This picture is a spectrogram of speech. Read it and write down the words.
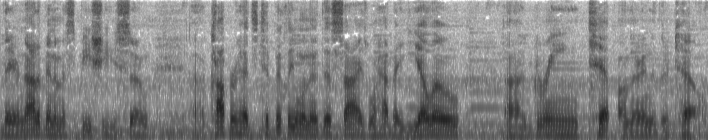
They are not a venomous species, so uh, copperheads typically when they're this size will have a yellow uh, green tip on their end of their tail.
